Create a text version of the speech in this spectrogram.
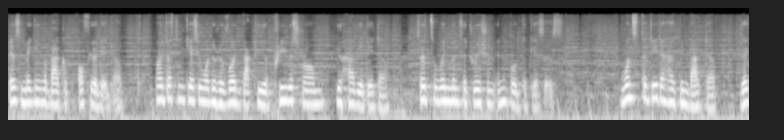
is making a backup of your data. Now just in case you want to revert back to your previous ROM, you have your data. So it's a win-win situation in both the cases. Once the data has been backed up, click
